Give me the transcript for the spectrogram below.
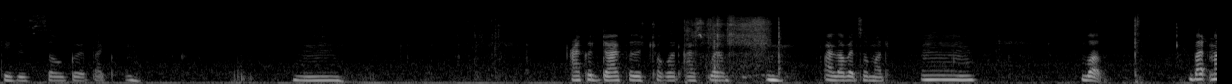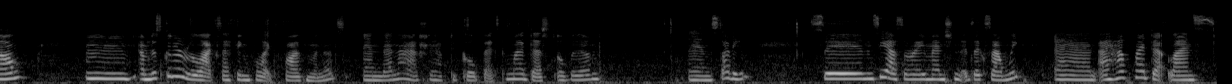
This is so good. Like, mm. Mm. I could die for this chocolate, I swear. Mm. I love it so much. Mm. Well, but now mm, I'm just gonna relax, I think, for like five minutes. And then I actually have to go back to my desk over there and study. Since, yeah, as I already mentioned, it's exam week. And I have my deadlines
